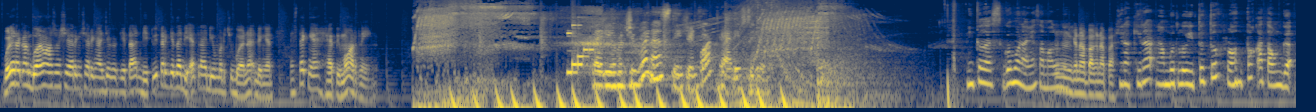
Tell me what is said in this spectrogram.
boleh rekan buana langsung sharing-sharing aja ke kita di Twitter kita di @radiomercubuana dengan hashtagnya Happy Morning. Radio Mercu Buana Station for Creative Studio. Nicholas, gue mau nanya sama lu Hmm, nih. kenapa kenapa? Kira-kira rambut lu itu tuh rontok atau enggak?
